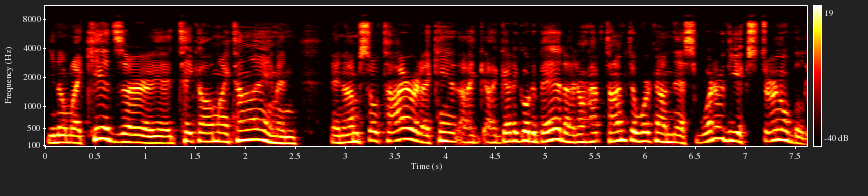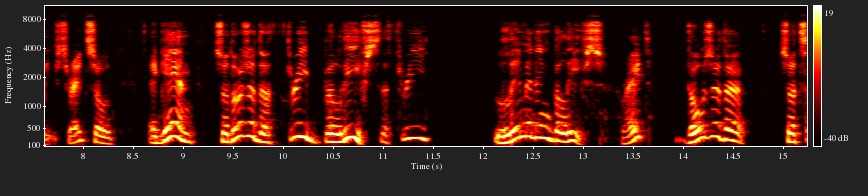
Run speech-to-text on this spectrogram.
you know my kids are uh, take all my time and and I'm so tired. I can't I, I got to go to bed. I don't have time to work on this. What are the external beliefs right? So again so those are the three beliefs the three limiting beliefs right? Those are the so it's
